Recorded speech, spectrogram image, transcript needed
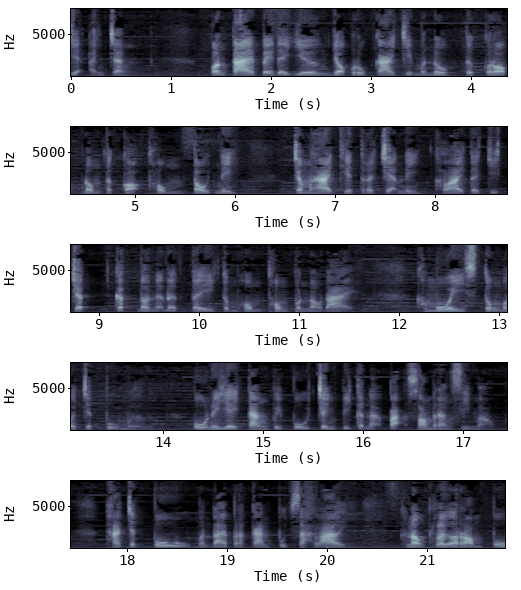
ជាក់អញ្ចឹងប៉ុន្តែពេលដែលយើងយករូបកាយជាមនុស្សទៅក្របដុំតកកធំតូចនេះចំហាយធាតុត្រជាក់នេះคล้ายទៅជាចិត្តគិតដល់អ្នកដតីទំហំធំប៉ុណ្ណោះដែរក្មួយស្ទង់មកចិត្តពូមើលពូនិយាយតាំងពីពូចេញពីគណៈបកសំរងស៊ីមកថាចិត្តពូមិនដែលប្រកាន់ពុជសាសឡើយក្នុងផ្លូវអារម្មណ៍ពូ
